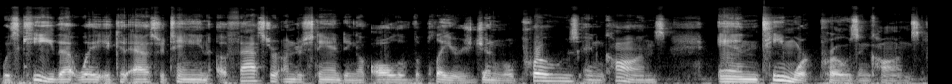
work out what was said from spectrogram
was key. That way it could ascertain a faster understanding of all of the players' general pros and cons, and teamwork pros and cons,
